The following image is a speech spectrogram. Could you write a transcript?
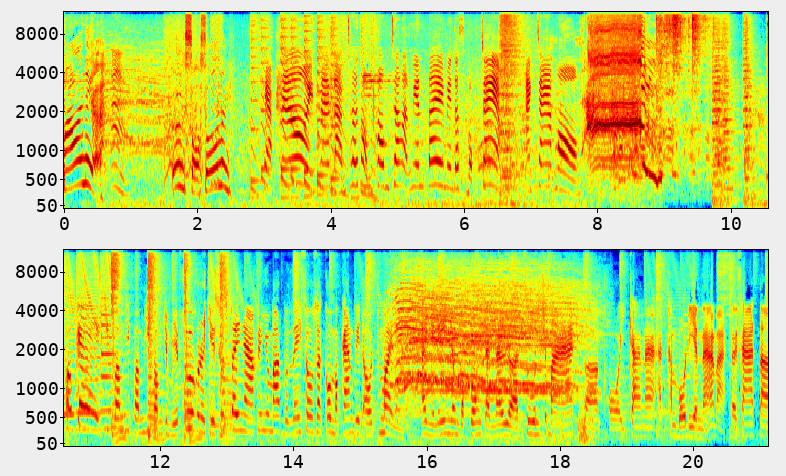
មកហើយនេះអឺសសហ្នឹងប្រាប់ហើយថាដើមឈើធំធំចឹងអត់មានទេមានតែស្បុកចាបអាចចាបហ្មងអូខេគីបំយីបំយីបំជំរាបសួរក៏ដូចជាសួស្តីណាខ្ញុំខ្ញុំបាទបលេងសូសាកុំមកកាន់វីដេអូថ្មីហើយថ្ងៃនេះខ្ញុំកំពុងតែនៅសួនច្បារក្រោយកាណាកម្ពុជាណាបាទដោយសារតើ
